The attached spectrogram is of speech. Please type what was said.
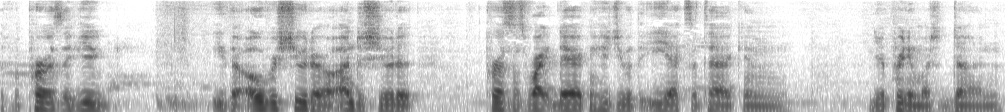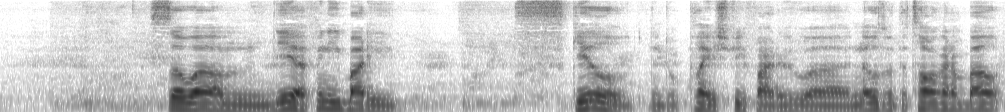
if a person, if you either overshoot or undershoot it, person's right there can hit you with the EX attack and you're pretty much done. So um, yeah, if anybody skilled to play Street Fighter who uh, knows what they're talking about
